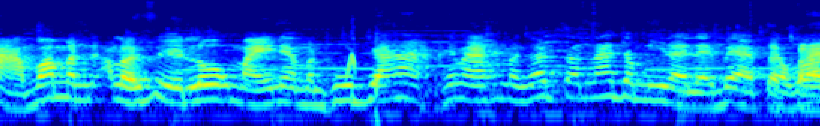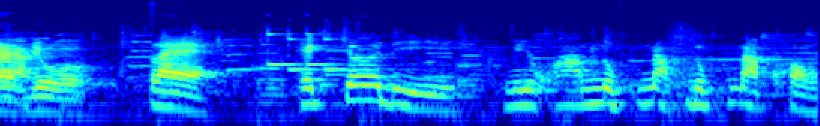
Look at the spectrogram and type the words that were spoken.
ถามว่ามันอร่อยที่สุดในโลกไหมเนี่ยมันพูดยากใช่ไหมมันก็จะน่าจะมีหลาย ๆ แบบแต่แต่แปลว่ากอยู่ แปลกเท็กเจอร์ดี มีความหนุบหนับหนุบหนับของ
